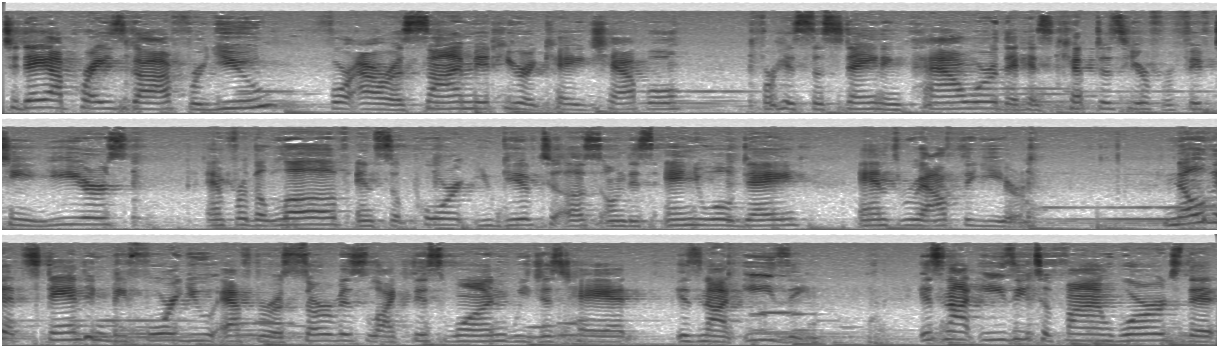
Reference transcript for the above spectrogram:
Today, I praise God for you, for our assignment here at Cade Chapel, for his sustaining power that has kept us here for 15 years, and for the love and support you give to us on this annual day and throughout the year. Know that standing before you after a service like this one we just had is not easy. It's not easy to find words that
